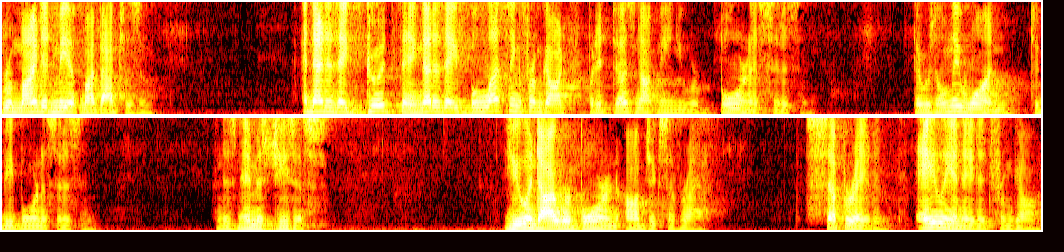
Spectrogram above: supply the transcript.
reminded me of my baptism. And that is a good thing. That is a blessing from God, but it does not mean you were born a citizen. There was only one to be born a citizen, and his name is Jesus. You and I were born objects of wrath, separated, alienated from God.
